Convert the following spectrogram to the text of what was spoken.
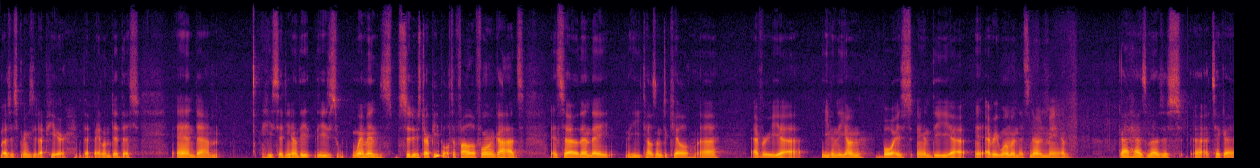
Moses brings it up here that Balaam did this. And um, he said, you know, the, these women seduced our people to follow foreign gods, and so then they he tells them to kill uh, every uh, even the young boys and the uh, every woman that's known man. God has Moses uh, take a,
